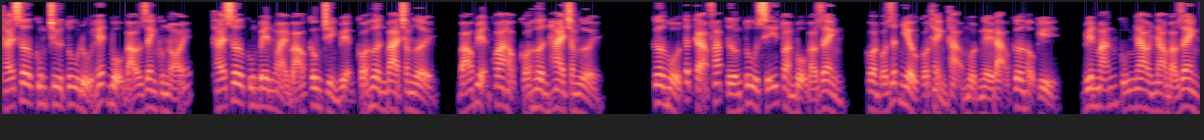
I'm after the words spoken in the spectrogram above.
thái sơ cung chư tu đủ hết bộ báo danh không nói, thái sơ cung bên ngoài báo công trình viện có hơn ba trăm người, báo viện khoa học có hơn hai trăm người. Cơ hồ tất cả pháp tướng tu sĩ toàn bộ báo danh, còn có rất nhiều có thành thạo một nghề đạo cơ hậu kỳ, viên mãn cũng nhao nhao báo danh.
